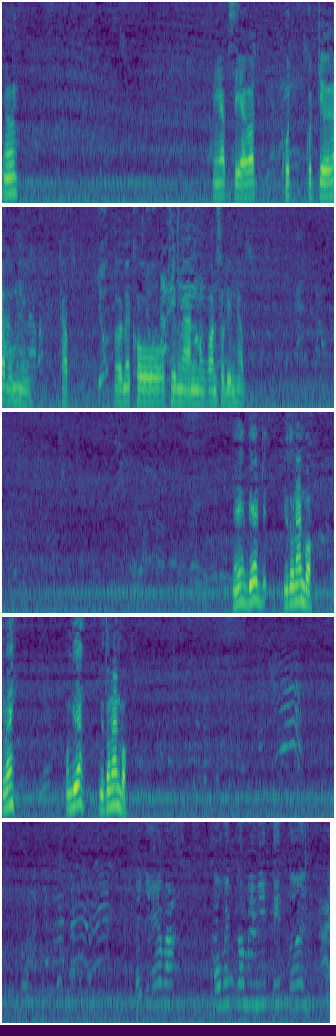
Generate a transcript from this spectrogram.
เออนี่ครับเสียก็ขุดขุดเจอครับผมนี่ครับโดยแมคโครทีมงานมังกรสุรินทร์ครับนี่เบียร์อยู่ตรงนั้นบ่ใช่ไหม ผมเบี้ยอยู่ตรงนั้นบอกไอ้เจ๊วะโควิดก็ไม่มีติดเลยหาย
